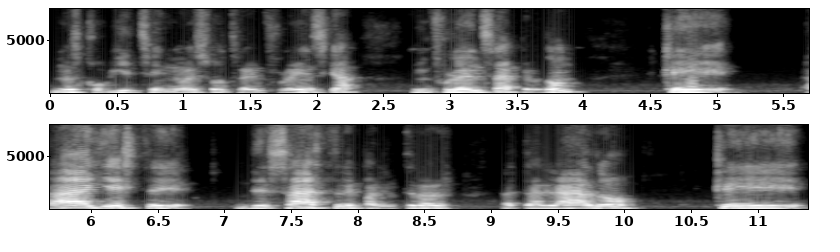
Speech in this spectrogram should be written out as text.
no es COVID, sino es otra influencia, influenza, perdón, que hay este desastre para entrar a tal lado, que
